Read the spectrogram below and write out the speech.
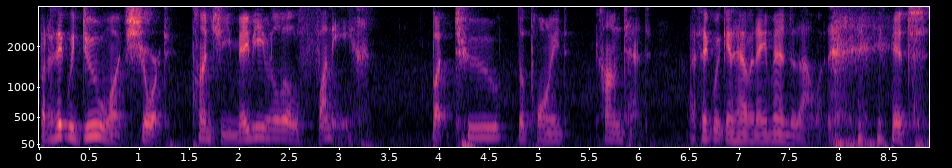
But I think we do want short, punchy, maybe even a little funny, but to the point content. I think we can have an amen to that one. it's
